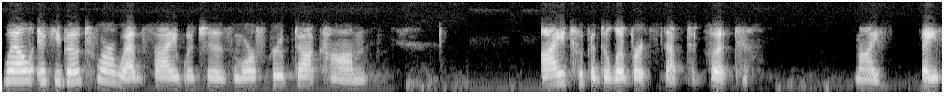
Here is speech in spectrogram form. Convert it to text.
Well, if you go to our website, which is morphgroup.com, I took a deliberate step to put my faith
